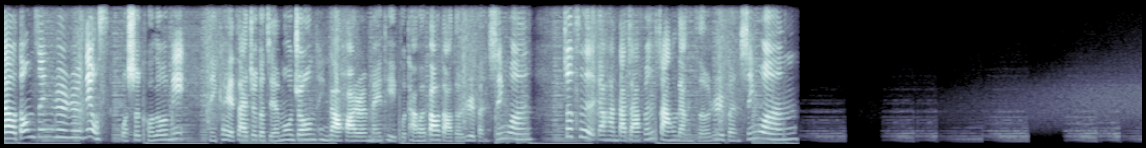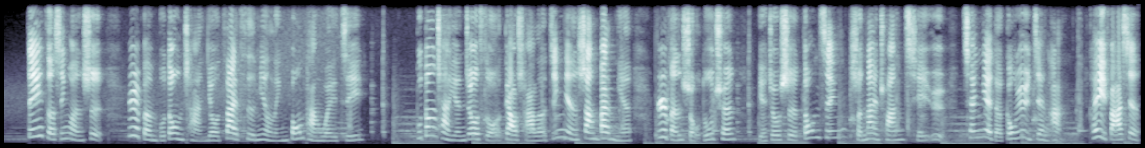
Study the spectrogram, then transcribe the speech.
到东京日日 news，我是可露咪。你可以在这个节目中听到华人媒体不太会报道的日本新闻。这次要和大家分享两则日本新闻。第一则新闻是日本不动产又再次面临崩盘危机。不动产研究所调查了今年上半年日本首都圈，也就是东京、神奈川、埼玉、千叶的公寓建案。可以发现，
